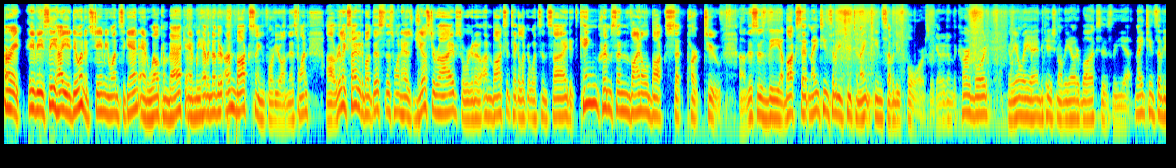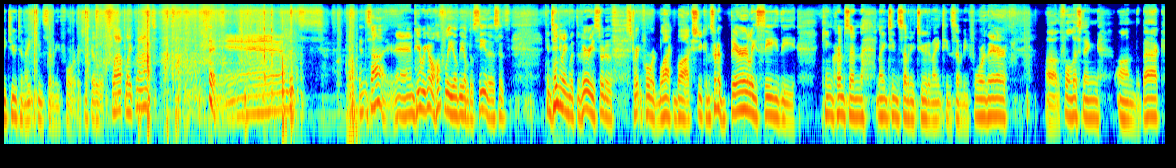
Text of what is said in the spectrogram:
All right, hey VC, how you doing? It's Jamie once again, and welcome back. And we have another unboxing for you on this one. Uh, really excited about this. This one has just arrived, so we're going to unbox it, take a look at what's inside. It's King Crimson Vinyl Box Set Part 2. Uh, this is the uh, box set 1972 to 1974. So we got it in the cardboard, and the only uh, indication on the outer box is the 1972 uh, to 1974. It's just got a little flap like that. And inside. And here we go. Hopefully you'll be able to see this. It's continuing with the very sort of straightforward black box. You can sort of barely see the King Crimson 1972 to 1974 there. Uh, the full listing on the back.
